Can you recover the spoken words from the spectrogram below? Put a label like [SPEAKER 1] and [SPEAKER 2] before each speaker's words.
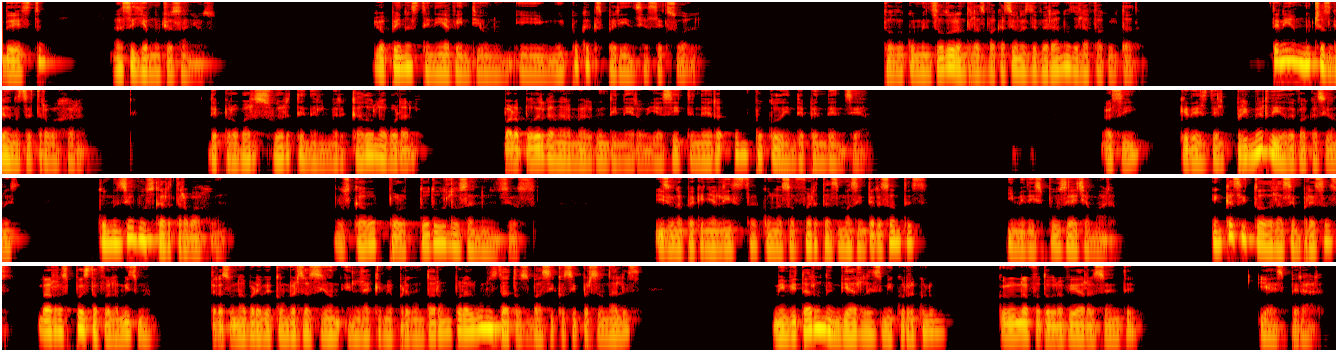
[SPEAKER 1] De esto, hace ya muchos años. Yo apenas tenía 21 y muy poca experiencia sexual. Todo comenzó durante las vacaciones de verano de la facultad. Tenía muchas ganas de trabajar, de probar suerte en el mercado laboral, para poder ganarme algún dinero y así tener un poco de independencia. Así que desde el primer día de vacaciones comencé a buscar trabajo Buscaba por todos los anuncios. Hice una pequeña lista con las ofertas más interesantes y me dispuse a llamar. En casi todas las empresas, la respuesta fue la misma. Tras una breve conversación en la que me preguntaron por algunos datos básicos y personales, me invitaron a enviarles mi currículum con una fotografía reciente y a esperar.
